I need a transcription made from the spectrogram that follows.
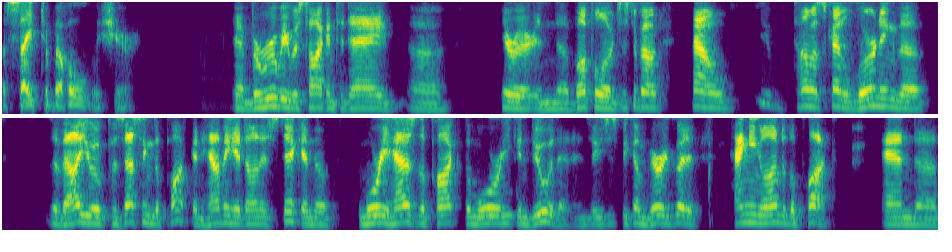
a sight to behold this year. Yeah, Berube was talking today uh, here in Buffalo just about how Thomas kind of learning the the value of possessing the puck and having it on his stick. And the, the more he has the puck, the more he can do with it. And so he's just become very good at hanging on to the puck and uh,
